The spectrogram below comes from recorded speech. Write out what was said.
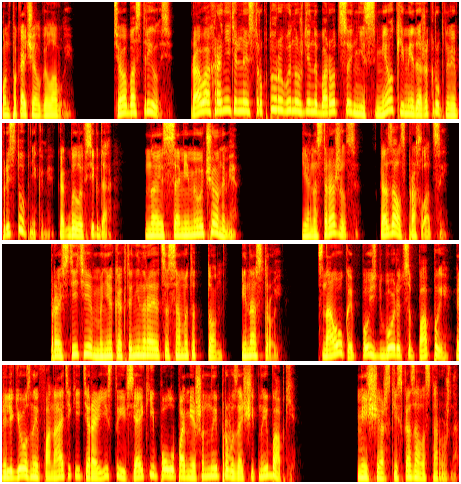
Он покачал головой. Все обострилось. Правоохранительные структуры вынуждены бороться не с мелкими и даже крупными преступниками, как было всегда, но и с самими учеными. Я насторожился, сказал с прохладцей. «Простите, мне как-то не нравится сам этот тон и настрой. С наукой пусть борются попы, религиозные фанатики, террористы и всякие полупомешанные правозащитные бабки. Мещерский сказал осторожно.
